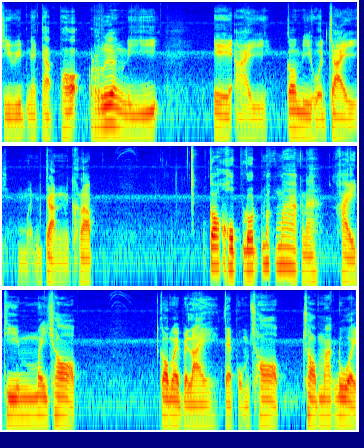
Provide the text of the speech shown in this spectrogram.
ชีวิตนะครับ เพราะเรื่องนี้ AI ก็มีหัวใจเหมือนกันครับ ก็ครบรถมากๆนะ ใครที่ไม่ชอบ ก็ไม่เป็นไร แต่ผมชอบชอบมากด้วย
